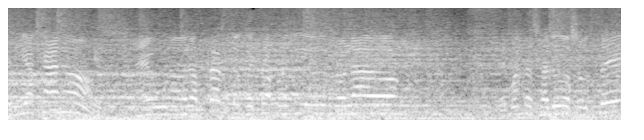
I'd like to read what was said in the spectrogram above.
Sería Cano. Es uno de los tantos que está prendido de otro lado. Le manda saludos a usted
